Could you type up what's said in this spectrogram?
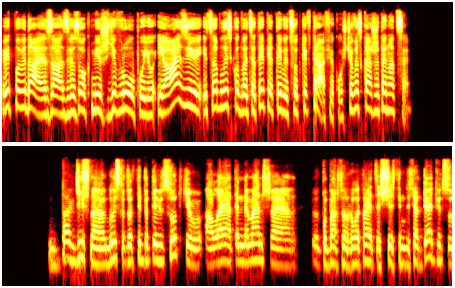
відповідає за зв'язок між Європою і Азією, і це близько 25% трафіку. Що ви скажете на це? Так, дійсно, близько 25%, але тим не менше, по-перше, залишається ще 75%.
